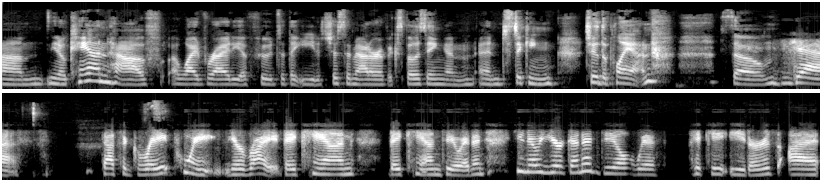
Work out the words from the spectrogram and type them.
um, you know, can have a wide variety of foods that they eat. It's just a matter of exposing and, and sticking to the plan. so yes, that's a great point. You're right. They can, they can do it. And, you know, you're going to deal with picky eaters. I,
